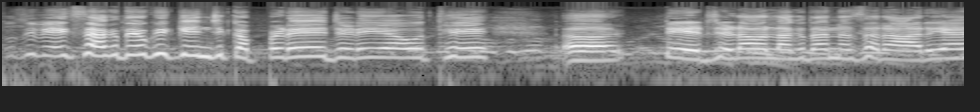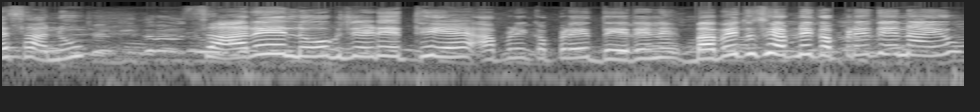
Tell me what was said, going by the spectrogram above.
ਤੁਸੀਂ ਵੇਖ ਸਕਦੇ ਹੋ ਕਿ ਕਿੰਜ ਕੱਪੜੇ ਜਿਹੜੇ ਆ, ਉੱਥੇ ਢੇਰ ਜਿਹੜਾ ਉਹ ਲੱਗਦਾ ਨਜ਼ਰ ਆ ਰਿਹਾ ਹੈ ਸਾਨੂੰ। ਸਾਰੇ ਲੋਕ ਜਿਹੜੇ ਇੱਥੇ ਹੈ, ਆਪਣੇ ਕੱਪੜੇ ਦੇ ਰਹੇ ਨੇ। ਬਾਬੇ, ਤੁਸੀਂ ਆਪਣੇ ਕੱਪੜੇ ਦੇਣ ਆਏ ਹੋ?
